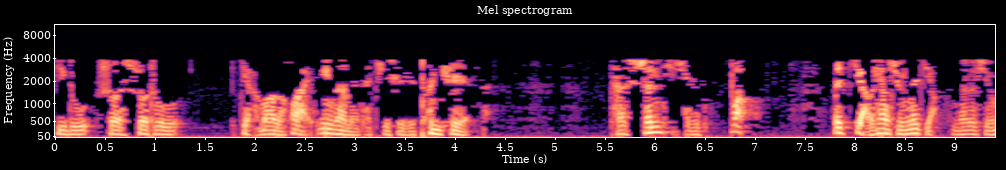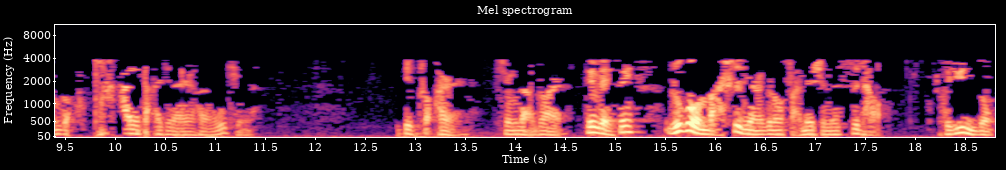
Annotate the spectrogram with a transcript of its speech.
基督，说说出假冒的话；另一方面，他其实是吞吃人的。他身体是个豹，那脚像熊的脚，那个熊爪啪就打起来是很无情的。去抓人，熊掌抓人，对不对？所以，如果我们把世界上各种反对神的思潮和运动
